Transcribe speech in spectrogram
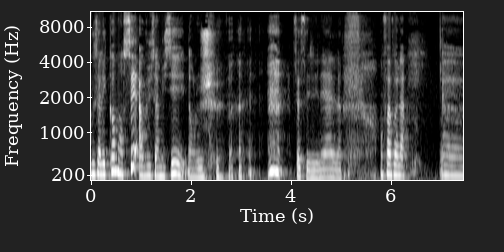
vous allez commencer à vous amuser dans le jeu. Ça, c'est génial. Enfin voilà. Euh,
